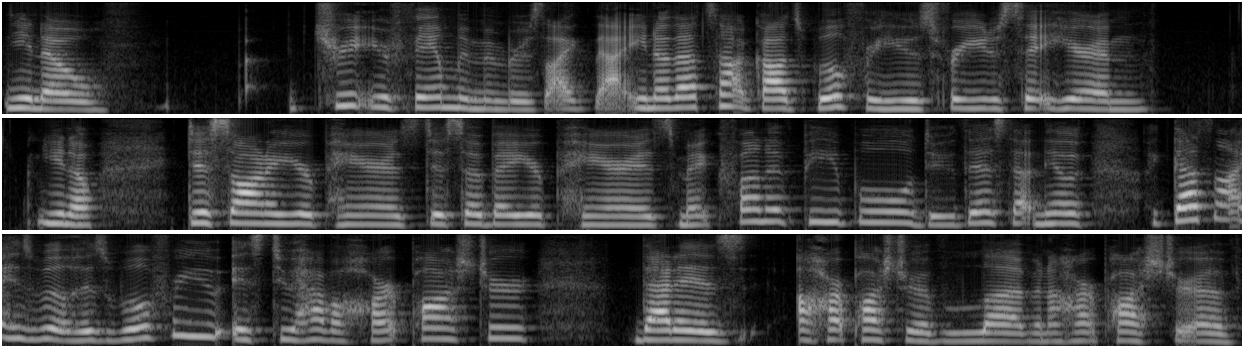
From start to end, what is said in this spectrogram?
you know, treat your family members like that. You know, that's not God's will for you is for you to sit here and you know, dishonor your parents, disobey your parents, make fun of people, do this, that, and the other. Like, that's not His will. His will for you is to have a heart posture that is a heart posture of love and a heart posture of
